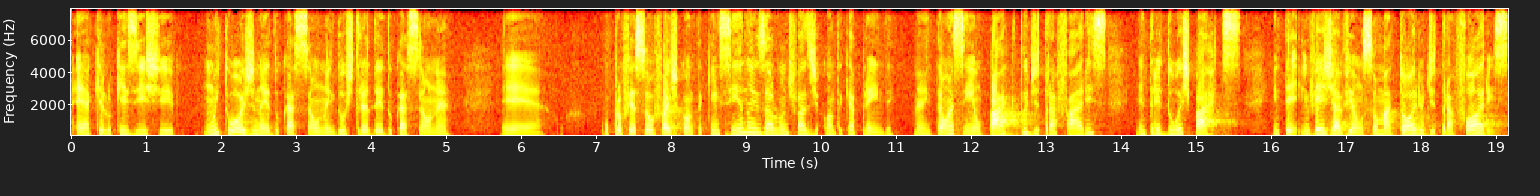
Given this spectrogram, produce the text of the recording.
é aquilo que existe muito hoje na educação, na indústria da educação, né? É, o professor faz de conta que ensina e os alunos fazem de conta que aprendem. Né? Então, assim, é um pacto de trafares entre duas partes. Em vez de haver um somatório de trafores,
